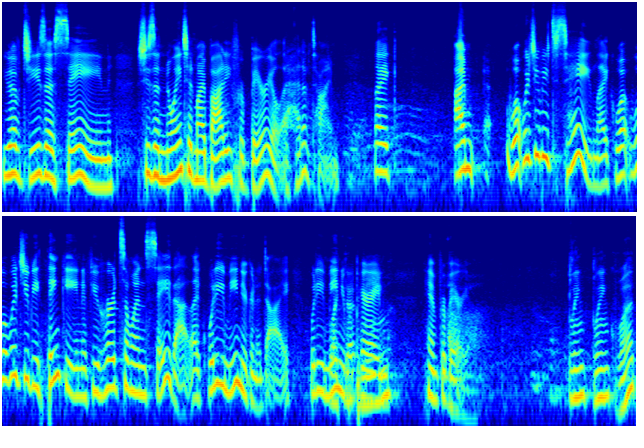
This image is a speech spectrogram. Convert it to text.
you have Jesus saying, She's anointed my body for burial ahead of time. Like, I'm, what would you be saying? Like, what, what would you be thinking if you heard someone say that? Like, what do you mean you're going to die? What do you mean Like you're preparing meme? him for burial? blink, blink, what?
